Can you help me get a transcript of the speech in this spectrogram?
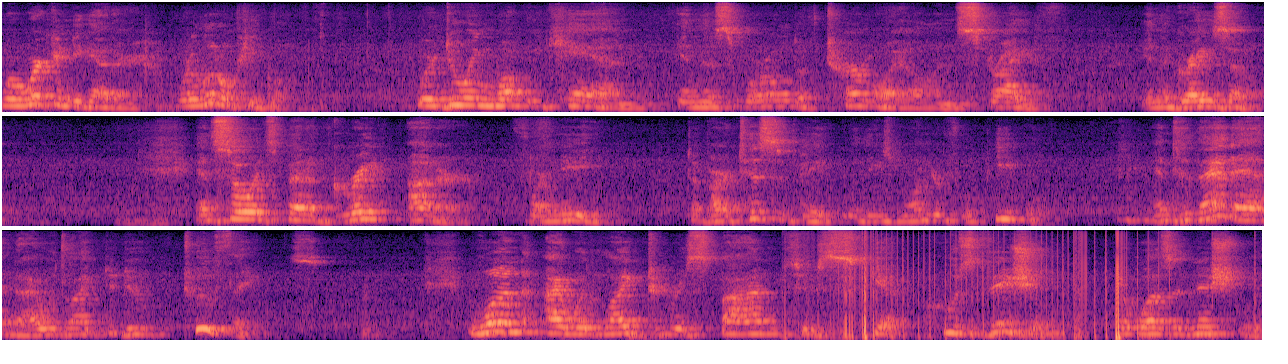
we're working together. We're little people. We're doing what we can in this world of turmoil and strife in the gray zone. And so it's been a great honor for me to participate with these wonderful people. And to that end, I would like to do two things. One, I would like to respond to Skip, whose vision it was initially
